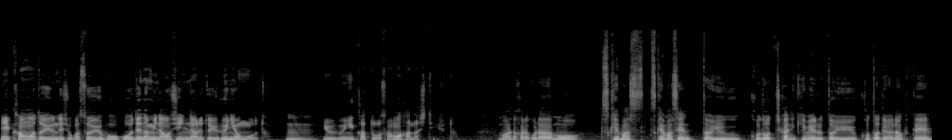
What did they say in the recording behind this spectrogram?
えー緩和というんでしょうかそういう方向での見直しになるというふうに思うとうん。いうふうに加藤さんは話していると。まあだからこれはもうつけますつけませんという、こうどっちかに決めるということではなくて、うん。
